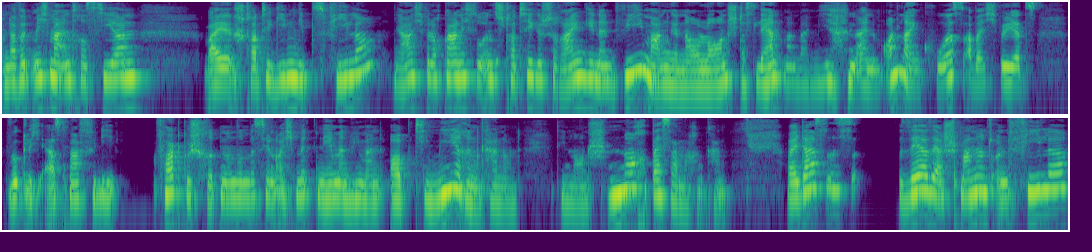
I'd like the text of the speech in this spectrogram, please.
Und da würde mich mal interessieren, weil Strategien gibt's viele. Ja, ich will auch gar nicht so ins Strategische reingehen, denn wie man genau launcht, das lernt man bei mir in einem Online-Kurs. Aber ich will jetzt wirklich erstmal für die Fortgeschrittenen so ein bisschen euch mitnehmen, wie man optimieren kann und den Launch noch besser machen kann. Weil das ist sehr, sehr spannend und viele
